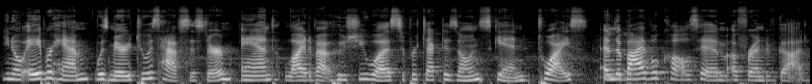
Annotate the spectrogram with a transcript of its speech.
You know, Abraham was married to his half sister and lied about who she was to protect his own skin twice, and the Bible calls him a friend of God.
